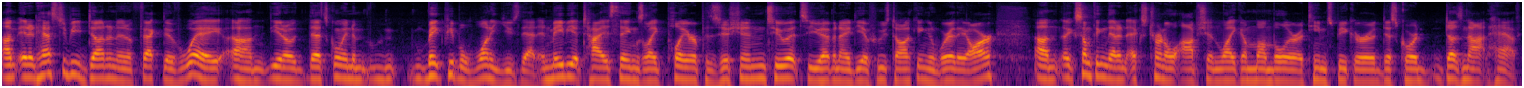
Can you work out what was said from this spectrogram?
Um, and it has to be done in an effective way, um, you know, that's going to make people want to use that. And maybe it ties things like player position to it, so you have an idea of who's talking and where they are, um, like something that an external option like a Mumble or a TeamSpeak or a Discord does not have.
